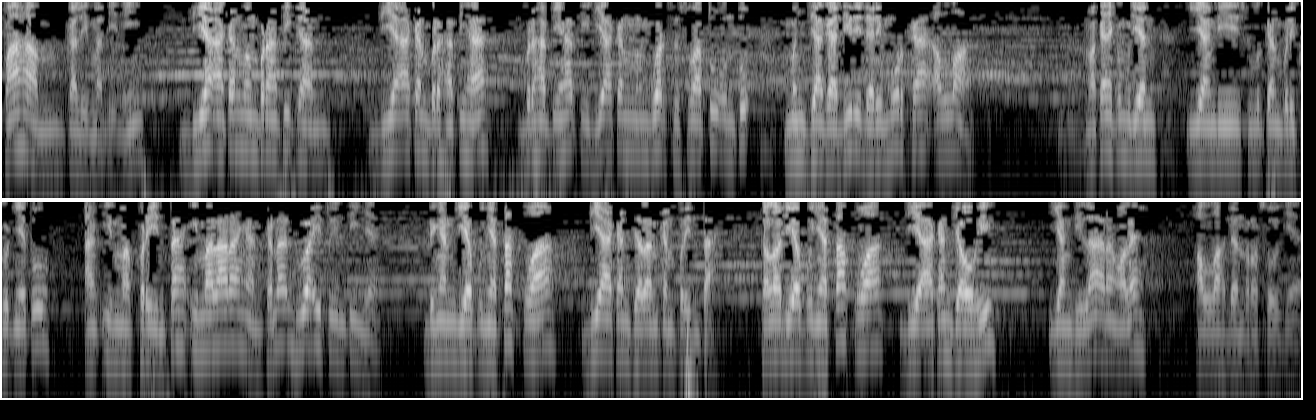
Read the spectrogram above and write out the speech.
paham kalimat ini, dia akan memperhatikan, dia akan berhati-hati, berhati-hati, dia akan membuat sesuatu untuk menjaga diri dari murka Allah. makanya kemudian yang disebutkan berikutnya itu ima perintah, ima larangan. Karena dua itu intinya. Dengan dia punya takwa, dia akan jalankan perintah. Kalau dia punya takwa, dia akan jauhi yang dilarang oleh Allah dan Rasulnya.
